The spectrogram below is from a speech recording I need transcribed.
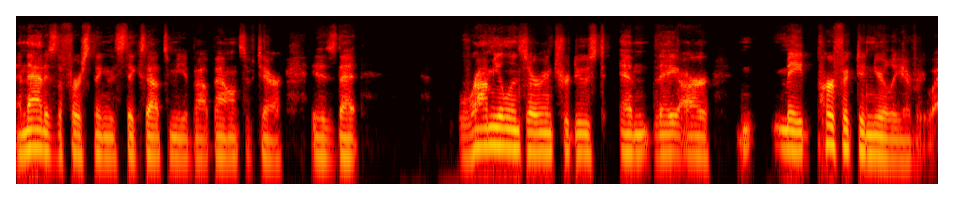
And that is the first thing that sticks out to me about Balance of Terror is that Romulans are introduced and they are made perfect in nearly every way.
